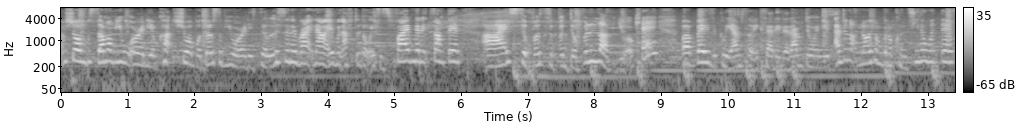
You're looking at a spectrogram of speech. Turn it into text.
I'm sure some of you already have cut short, but those of you already still listening right now, even after though it is five minutes something, I super super duper love you. Okay? But basically, I'm so excited that I'm doing this. I do not know if I'm gonna continue with this,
